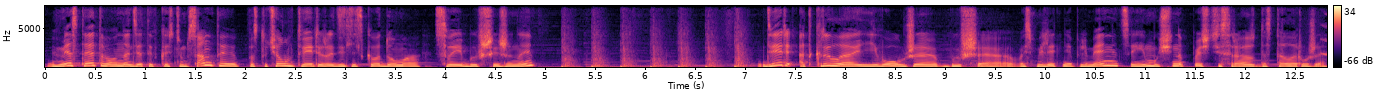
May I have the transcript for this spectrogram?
Вместо этого он, одетый в костюм Санты, постучал в двери родительского дома своей бывшей жены. Дверь открыла его уже бывшая восьмилетняя племянница, и мужчина почти сразу достал оружие.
